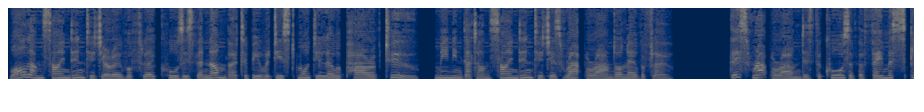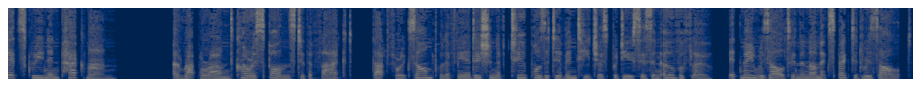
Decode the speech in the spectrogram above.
while unsigned integer overflow causes the number to be reduced modulo a power of 2, meaning that unsigned integers wrap around on overflow. This wraparound is the cause of the famous split screen in Pac-Man. A wraparound corresponds to the fact, that for example if the addition of two positive integers produces an overflow, it may result in an unexpected result.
